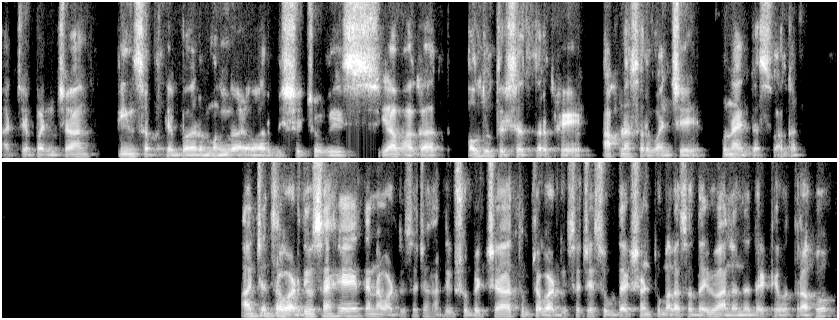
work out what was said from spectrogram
आजचे पंचांग तीन सप्टेंबर मंगळवार वीसशे चोवीस या भागात अवधूत रिसर्च तर्फे आपणा सर्वांचे पुन्हा एकदा स्वागत. आज ज्यांचा वाढदिवस आहे त्यांना वाढदिवसाच्या हार्दिक शुभेच्छा. तुमच्या वाढदिवसाचे सुखदायक क्षण तुम्हाला सदैव आनंददायी ठेवत राहो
